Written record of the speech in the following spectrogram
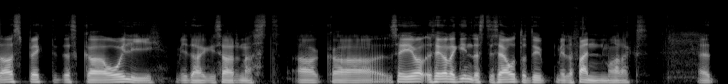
aspektides ka oli midagi sarnast, aga see ei ole, see ei ole kindlasti see autotüüp, mille fänn ma oleks. et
